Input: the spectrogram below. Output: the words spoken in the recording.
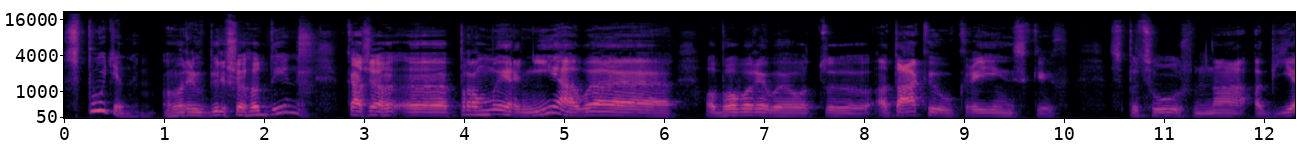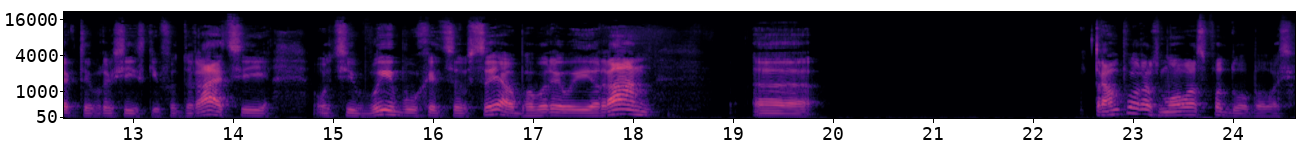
з Путіним, говорив більше години. Каже, е, про мир ні, але обговорили от е, атаки українських спецслужб на об'єкти в Російській Федерації, оці вибухи, це все, обговорили Іран. Е, Трампу розмова сподобалась.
